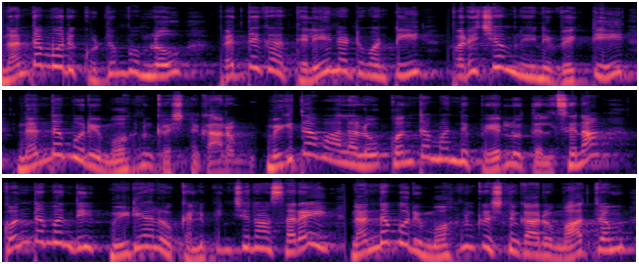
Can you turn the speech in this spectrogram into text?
నందమూరి కుటుంబంలో పెద్దగా తెలియనటువంటి పరిచయం లేని వ్యక్తి నందమూరి మోహన్ కృష్ణ గారు. మిగతా వాళ్ళలో కొంతమంది పేర్లు తెలిసినా కొంతమంది మీడియాలో కనిపించినా సరే నందమూరి మోహన్ కృష్ణ గారు మాత్రం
